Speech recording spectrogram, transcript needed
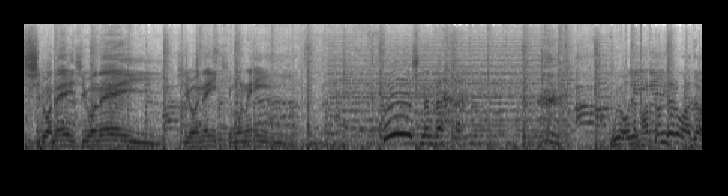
시원해 시원해 시원해 시원해. 후 신난다. 우리 어제 봤던 대로 가자.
